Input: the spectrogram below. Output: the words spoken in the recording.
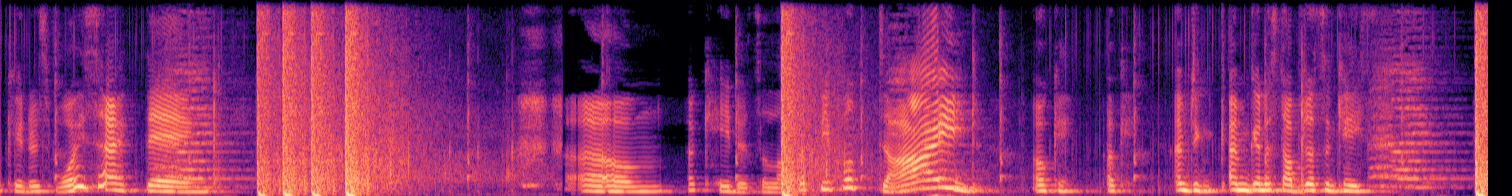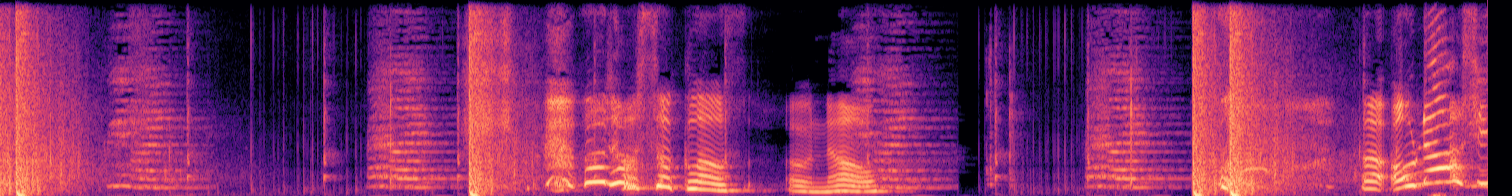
Okay, there's voice acting. Um, okay, there's a lot of people died. Okay, okay. I'm I'm gonna stop just in case. Red light. Green light. Red light. Oh, that was so close. Oh no. Green light. Red light. Uh, oh no, she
